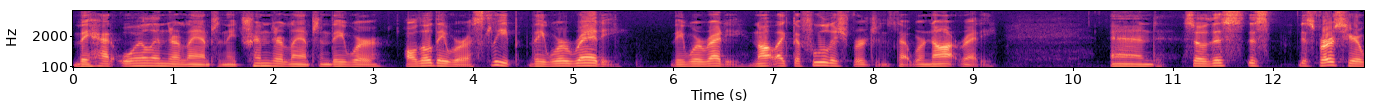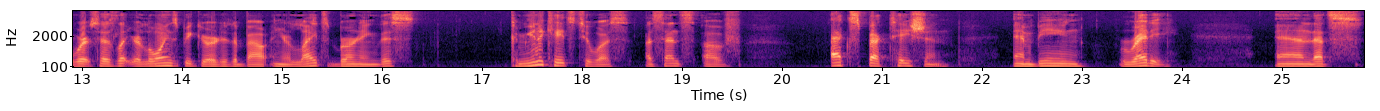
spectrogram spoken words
they had oil in their lamps and they trimmed their lamps and they were, although they were asleep, they were ready. They were ready, not like the foolish virgins that were not ready. And so this this this verse here where it says, Let your loins be girded about and your lights burning, this communicates to us a sense of expectation and being ready. And that's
